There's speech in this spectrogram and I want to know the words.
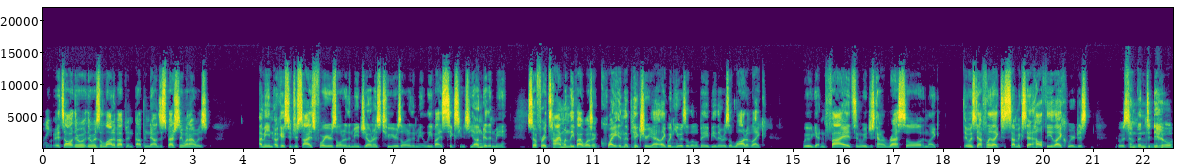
like, It's all there. There was a lot of up and up and downs, especially when I was. I mean, okay, so Josiah's four years older than me. Jonah's two years older than me. Levi's six years younger than me. So for a time when Levi wasn't quite in the picture yet, like when he was a little baby, there was a lot of like we would get in fights and we'd just kind of wrestle and like it was definitely like to some extent healthy. Like we are just it was something to do,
